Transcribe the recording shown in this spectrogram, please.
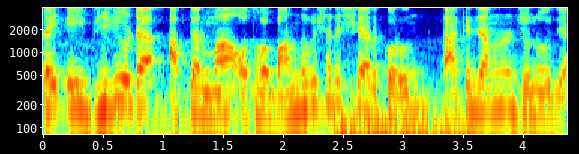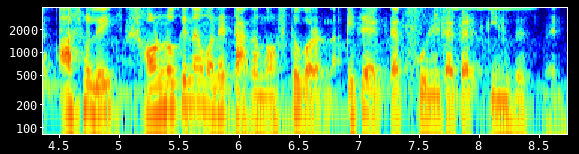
তাই এই ভিডিওটা আপনার মা অথবা বান্ধবীর সাথে শেয়ার করুন, তাকে জানানোর জন্য যে আসলেই স্বর্ণ কেনা মানে টাকা নষ্ট করা না। এটা একটা কোটি টাকার ইনভেস্টমেন্ট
